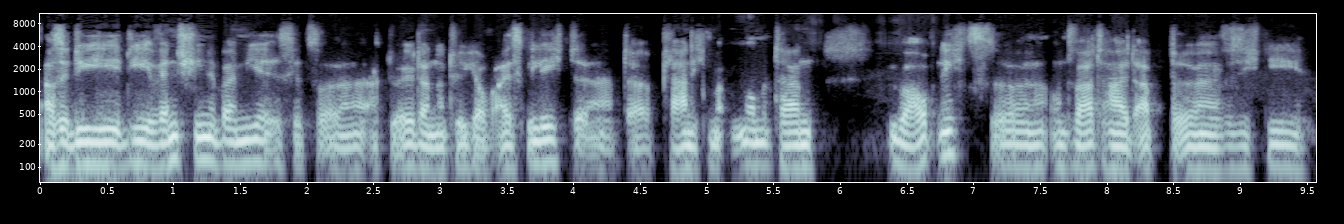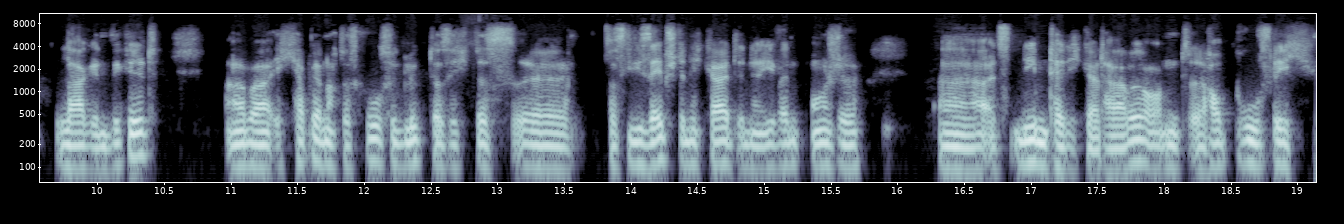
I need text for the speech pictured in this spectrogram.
Also die, die Eventschiene bei mir ist jetzt äh, aktuell dann natürlich auf Eis gelegt. Äh, da plane ich momentan überhaupt nichts äh, und warte halt ab, äh, wie sich die Lage entwickelt. Aber ich habe ja noch das große Glück, dass ich das, äh, dass ich die Selbstständigkeit in der Eventbranche äh, als Nebentätigkeit habe und äh, hauptberuflich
